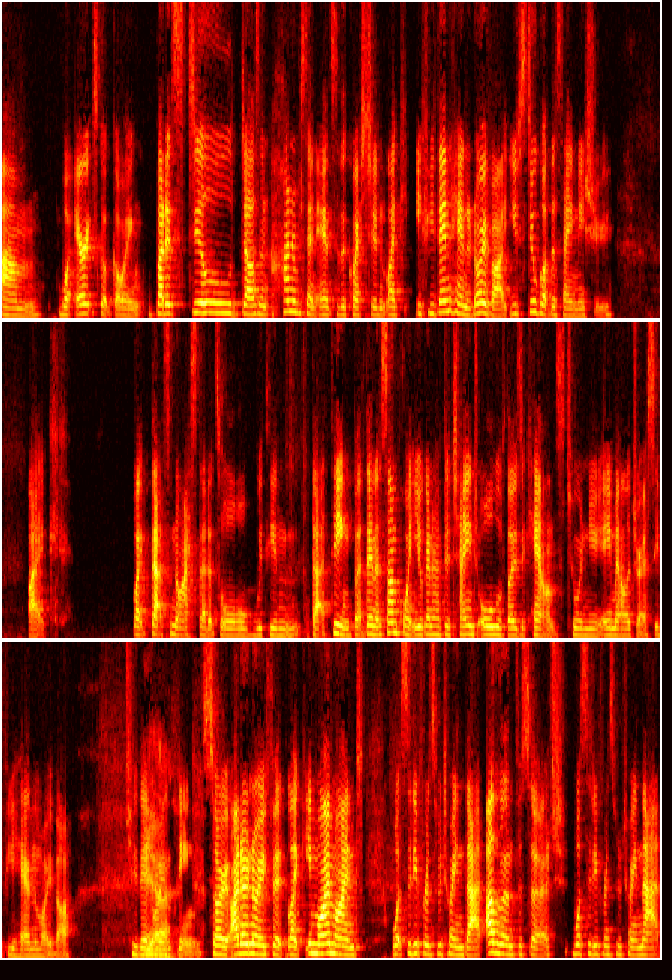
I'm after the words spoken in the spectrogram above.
um, what Eric's got going, but it still doesn't 100% answer the question. Like if you then hand it over, you've still got the same issue. Like, like that's nice that it's all within that thing but then at some point you're going to have to change all of those accounts to a new email address if you hand them over to their Yeah. own thing so i don't know if it like in my mind what's the difference between that other than for search what's the difference between that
